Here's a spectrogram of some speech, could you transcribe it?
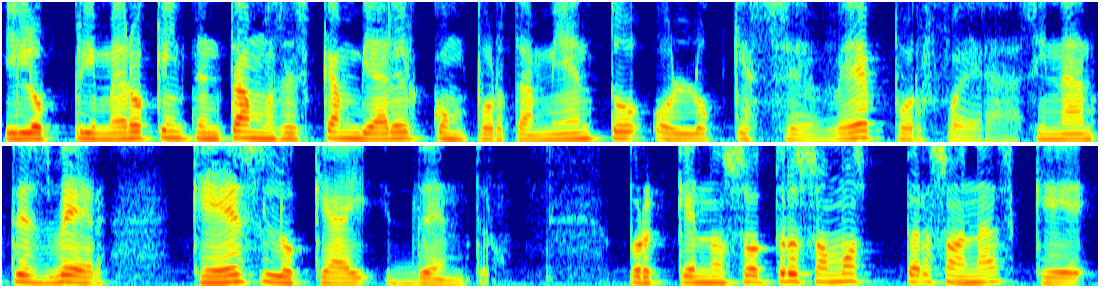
Y lo primero que intentamos es cambiar el comportamiento o lo que se ve por fuera, sin antes ver qué es lo que hay dentro. Porque nosotros somos personas que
